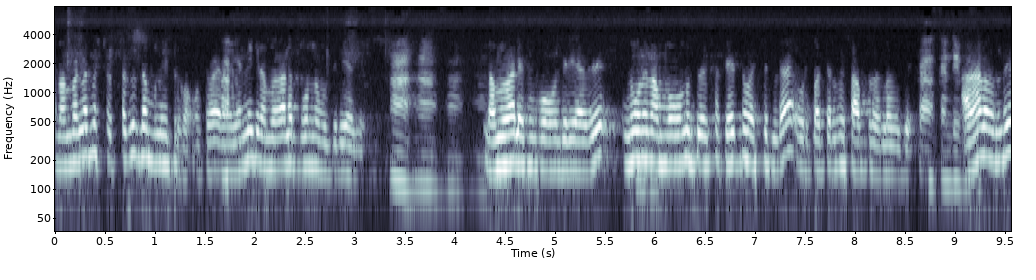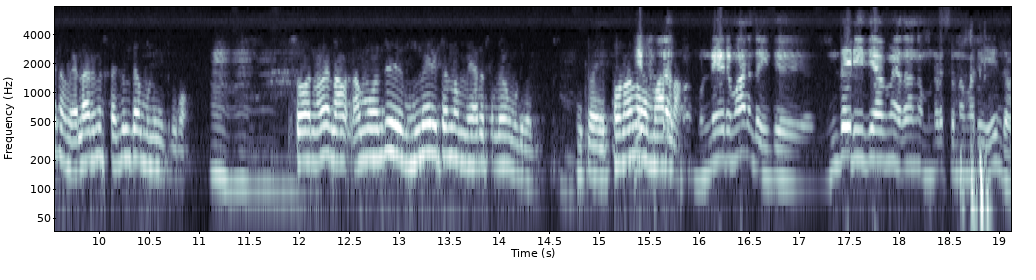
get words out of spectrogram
நம்ம எல்லாமே ஸ்ட்ரகிள் தான் பண்ணிட்டு இருக்கோம். ஓகேவா என்னைக்கு நம்ம வேலை போகணும் நமக்கு தெரியாது. நம்ம வேலை எப்போ போகவும் தெரியாது. இன்னொன்னு நம்ம ஒண்ணும் பெருசா சேர்த்து வச்சிருந்த ஒரு பத்து ரூபாய் சாப்பிடுற அளவுக்கு. அதனால வந்து நம்ம எல்லாருமே ஸ்ட்ரகிள் தான் பண்ணிட்டு இருக்கோம். சோ அதனால நம்ம- வந்து முன்னேறிட்டோம் நம்ம யாரும் சொல்லவே முடியாது. இப்போ எப்போனாலும் நம்ம மாறலாம். முன்னேறுமா? இந்த இது இந்த ரீதியாவே அதான் முன்னாடி சொன்ன மாதிரி இந்த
